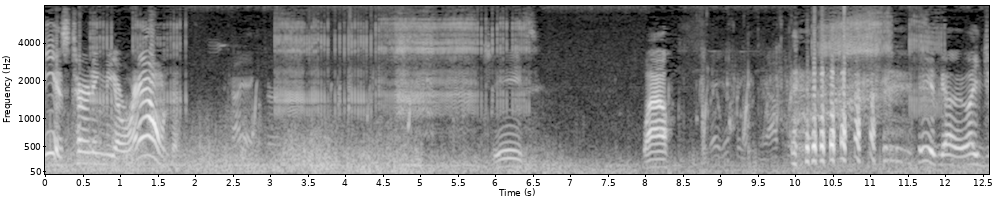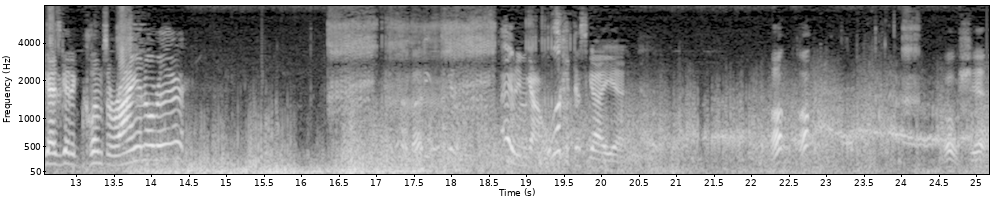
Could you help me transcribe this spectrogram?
He is turning me around! Jeez. Wow. he is got. Like, you guys get a glimpse of Ryan over there? On, buddy. I haven't even got to look at this guy yet. Oh, oh. Oh, shit.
